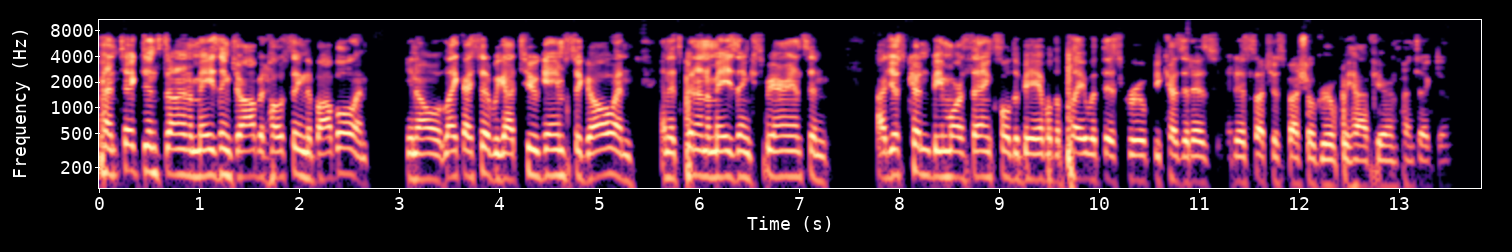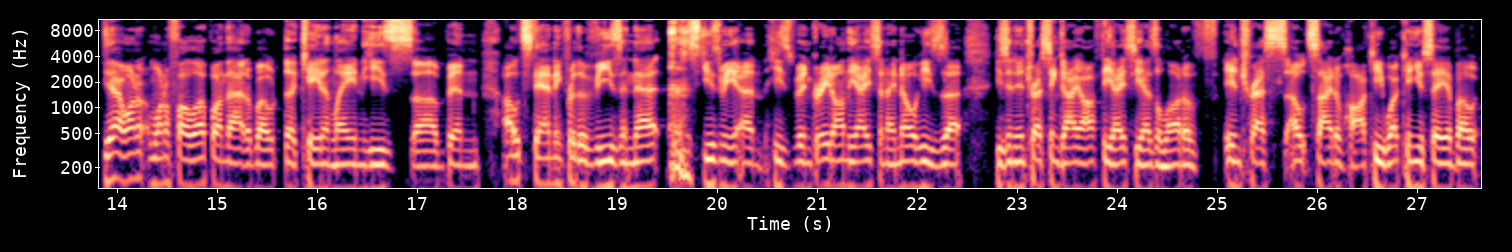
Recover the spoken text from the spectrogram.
Penticton's done an amazing job at hosting the bubble. And you know, like I said, we got two games to go, and and it's been an amazing experience. And I just couldn't be more thankful to be able to play with this group because it is it is such a special group we have here in Penticton. Yeah, I want to want to follow up on that about uh, Caden Lane. He's uh, been outstanding for the Vees and net. excuse me, and he's been great on the ice. And I know he's uh, he's an interesting guy off the ice. He has a lot of interests outside of hockey. What can you say about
